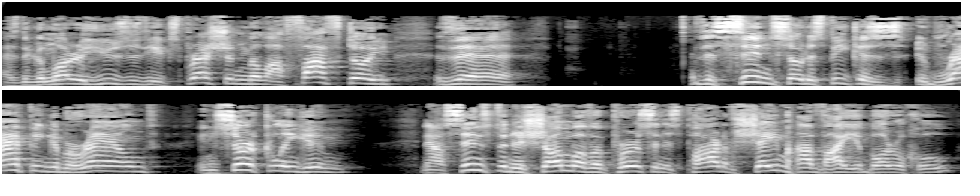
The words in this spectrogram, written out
As the Gemara uses the expression, milafaftoi, the the sin, so to speak, is wrapping him around, encircling him. Now, since the neshama of a person is part of Shem Havaya Baruch Hu,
